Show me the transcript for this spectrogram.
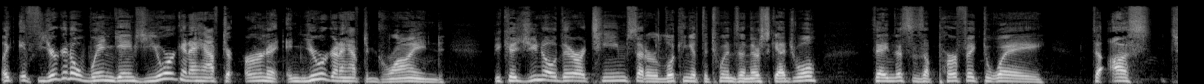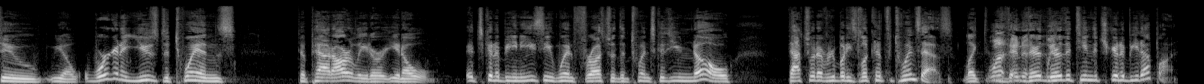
like if you're going to win games, you're going to have to earn it, and you're going to have to grind because you know there are teams that are looking at the Twins and their schedule, saying this is a perfect way to us to, you know, we're going to use the Twins to pat our leader. You know, it's going to be an easy win for us with the Twins because you know that's what everybody's looking at the Twins as. Like well, they're we, they're the team that you're going to beat up on.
